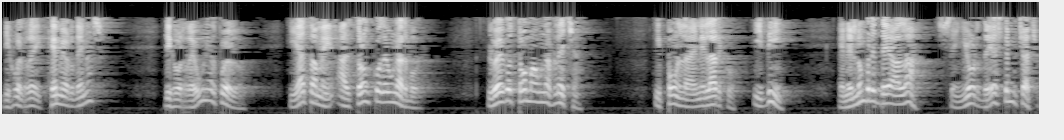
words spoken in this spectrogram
Dijo el rey, ¿qué me ordenas? Dijo, reúne al pueblo y átame al tronco de un árbol. Luego toma una flecha y ponla en el arco y di, en el nombre de Alá, Señor de este muchacho,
